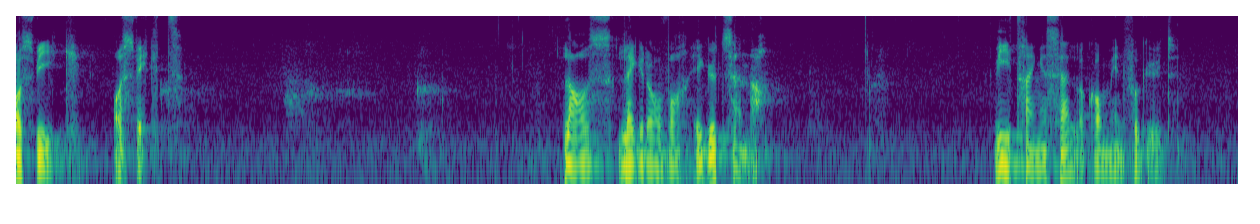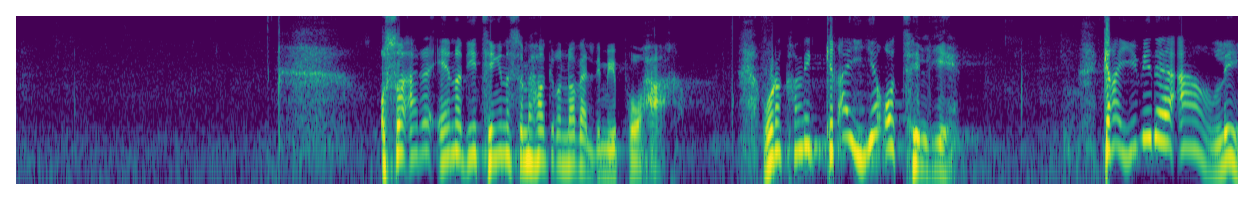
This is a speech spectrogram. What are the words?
og svik og svikt. La oss legge det over i Guds hender. Vi trenger selv å komme inn for Gud. Og så er det en av de tingene som jeg har grunna veldig mye på her. Hvordan kan vi greie å tilgi? Greier vi det ærlig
